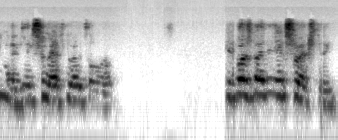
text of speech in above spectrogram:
and international forum. It was very interesting.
